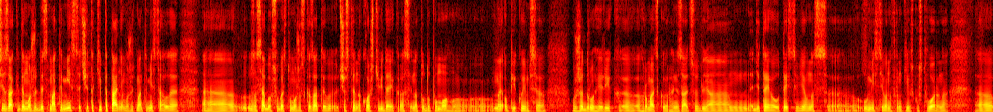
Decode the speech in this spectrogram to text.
ці закиди можуть десь мати місце, чи такі питання можуть мати місце, але е, за себе особисто можу сказати, частина коштів йде якраз і на ту допомогу. Ми опікуємося вже другий рік е, громадською організацією для дітей-аутистів. Є у нас е, у місті Івано-Франківську створена. Е,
